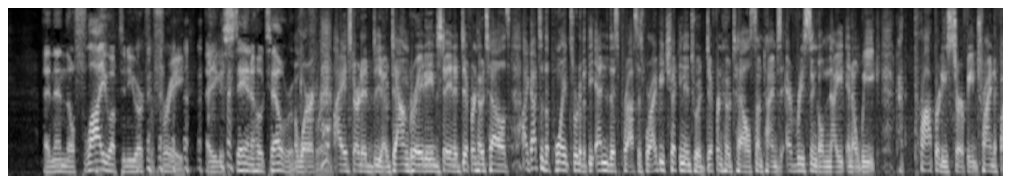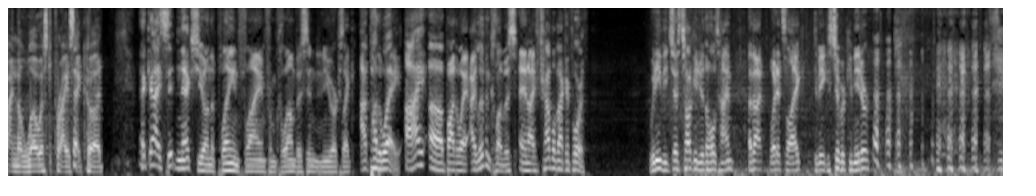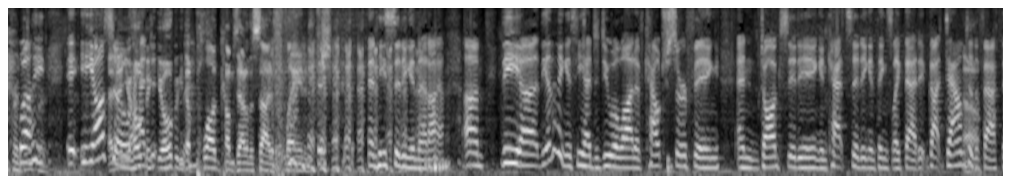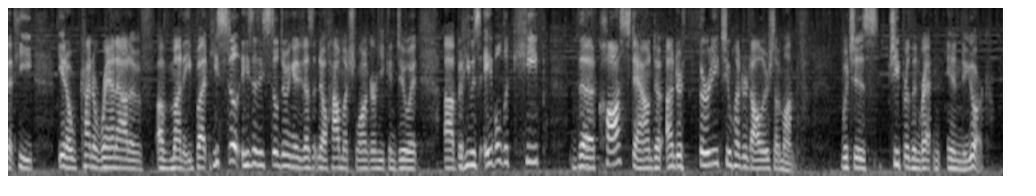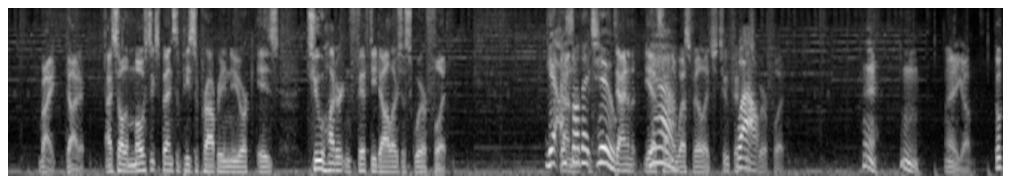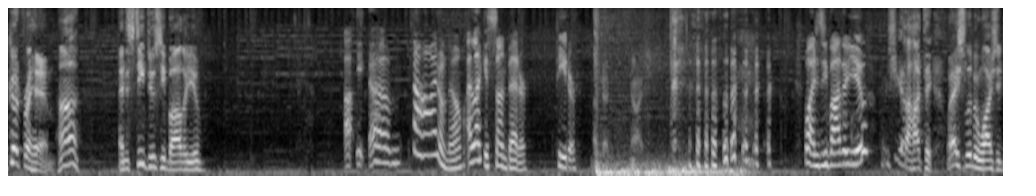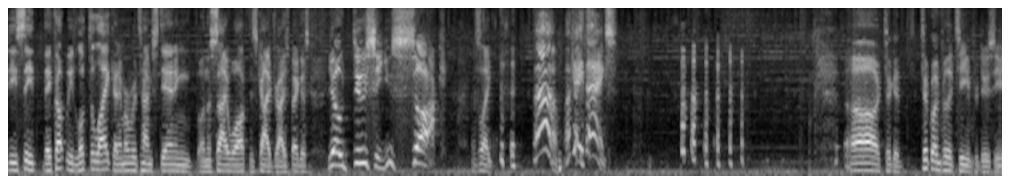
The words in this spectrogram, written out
and then they'll fly you up to New York for free. uh, you can stay in a hotel room. Work. I started, you know, downgrading, staying at different hotels. I got to the point, sort of at the end of this process, where I'd be checking into a different hotel sometimes every single night in a week, kind of property surfing, trying to find the lowest price I could. That guy sitting next to you on the plane flying from Columbus into New York is like, uh, by the way, I, uh, by the way, I live in Columbus and I travel back and forth. Would he be just talking to you the whole time about what it's like to be a super commuter? Super Well, he duper. he also and you're had hoping, to- you're hoping the plug comes out of the side of the plane. And, and he's sitting in that aisle. Um, the uh, the other thing is he had to do a lot of couch surfing and dog sitting and cat sitting and things like that. It got down to Oh. the fact that he, you know, kind of ran out of, of money. But he's still he says he's still doing it. He doesn't know how much longer he can do it. Uh, but he was able to keep the cost down to under thirty two hundred dollars a month, which is cheaper than rent in, New York. right, got it. I saw the most expensive piece of property in New York is two hundred and fifty dollars a square foot. Yeah, I saw the- that too. Down in the yeah, it's down in the West Village, two fifty Wow. square foot. Hmm. Hmm. There you go. But good for him, huh? And does Steve Doocy bother you? Uh, um, no, I don't know. I like his son better, Peter. Okay. All right. Why does he bother you? She got a hot take. When I used to live in Washington D.C., they thought we looked alike, and I remember a time standing on the sidewalk. This guy drives by, and goes, "Yo, Doocy, you suck." I was like, "Oh, okay, thanks." oh, took a took one for the team for Doocy.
